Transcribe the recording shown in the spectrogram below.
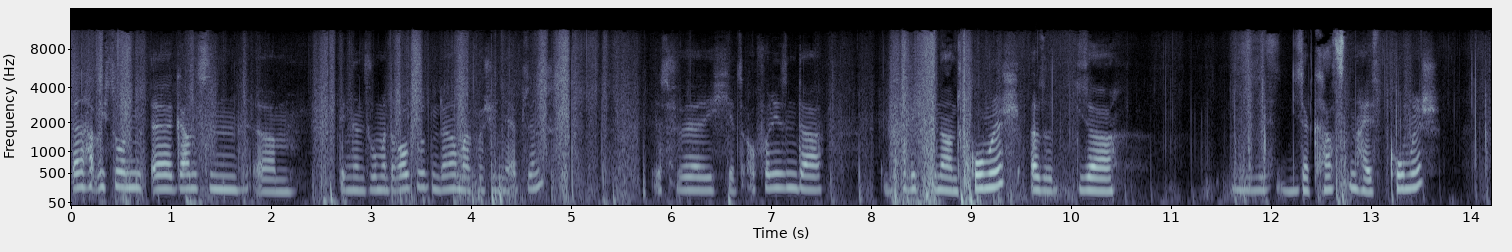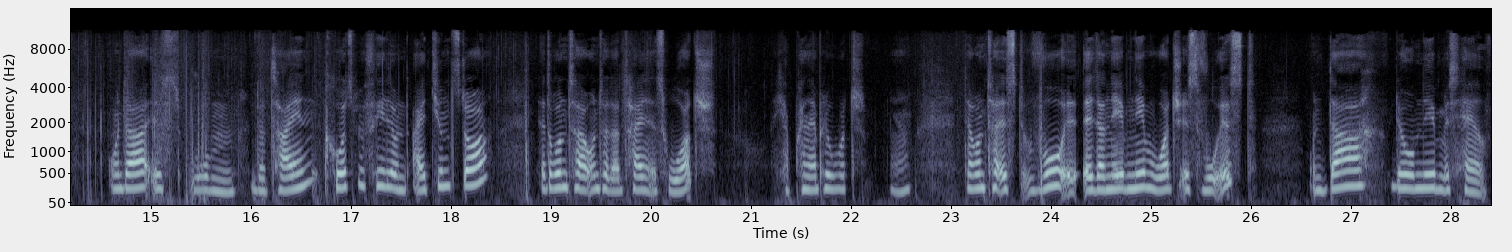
Dann habe ich so einen äh, ganzen ähm, Ding, wo man draufdrückt und dann nochmal verschiedene Apps sind. Das werde ich jetzt auch verlesen. Da habe ich genannt komisch. Also dieser, dieses, dieser Kasten heißt komisch. Und da ist oben Dateien, Kurzbefehle und iTunes Store. Darunter unter Dateien ist Watch. Ich habe keine Apple Watch. Ja. Darunter ist wo, äh, daneben neben Watch ist wo ist. Und da wiederum neben ist Health.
